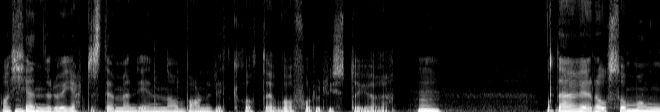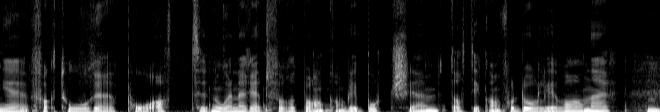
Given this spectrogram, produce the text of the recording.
Hva kjenner du i hjertestemmen din når barnet ditt gråter? Hva får du lyst til å gjøre? Mm. Og der er det også mange faktorer på at noen er redd for at barn kan bli bortskjemt, at de kan få dårlige vaner. Mm.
